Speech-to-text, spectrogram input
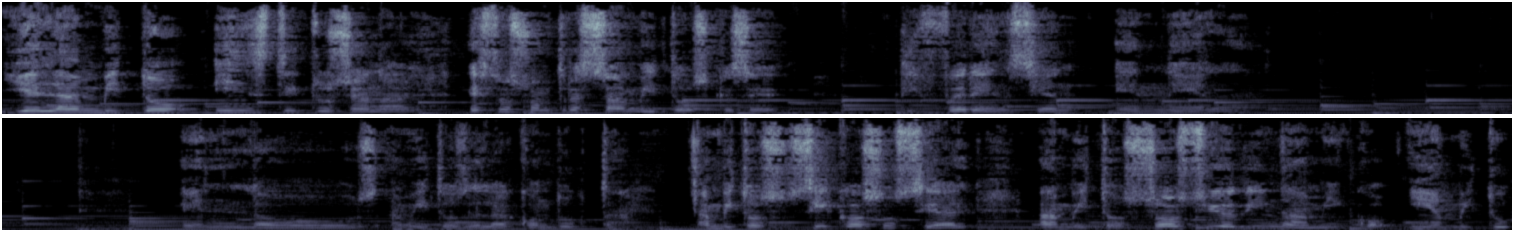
y el ámbito institucional. Estos son tres ámbitos que se diferencian en el en los ámbitos de la conducta. Ámbito psicosocial, ámbito sociodinámico y ámbito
